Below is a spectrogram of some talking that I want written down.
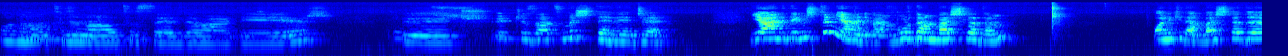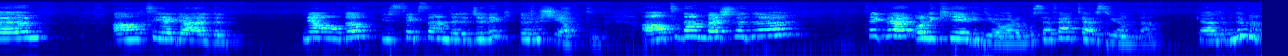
16'nın 6'sı elde var 1 3 360 derece. Yani demiştim ya hani ben buradan başladım. 12'den başladım. 6'ya geldim. Ne oldu? 180 derecelik dönüş yaptım. 6'dan başladım. Tekrar 12'ye gidiyorum. Bu sefer ters yönden. Geldim değil mi?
